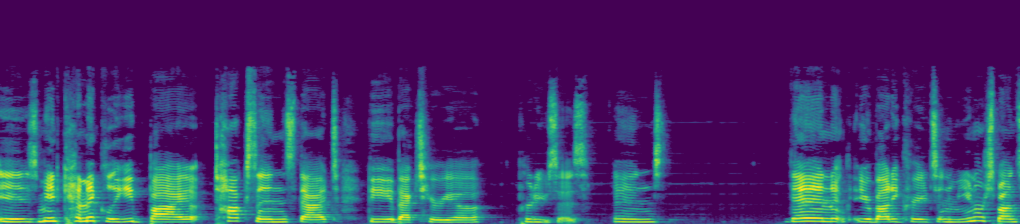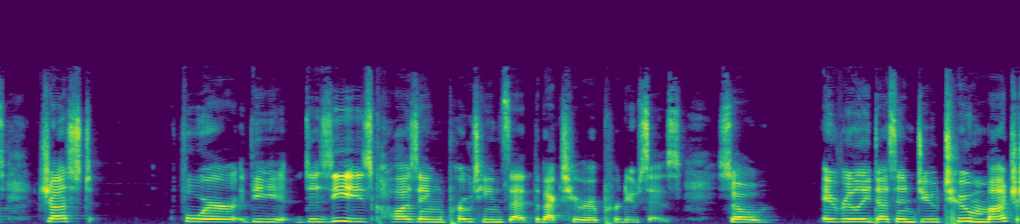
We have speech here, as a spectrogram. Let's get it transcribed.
is made chemically by toxins that the bacteria produces. And then your body creates an immune response just for the disease causing proteins that the bacteria produces. So it really doesn't do too much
